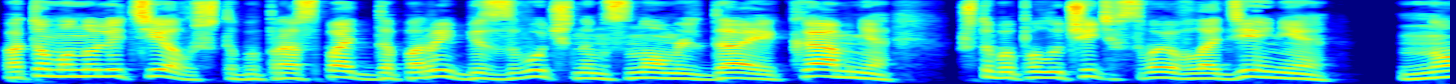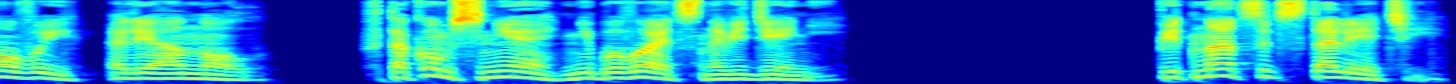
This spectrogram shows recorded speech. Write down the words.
Потом он улетел, чтобы проспать до поры беззвучным сном льда и камня, чтобы получить в свое владение новый Элеонол. В таком сне не бывает сновидений. Пятнадцать столетий,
